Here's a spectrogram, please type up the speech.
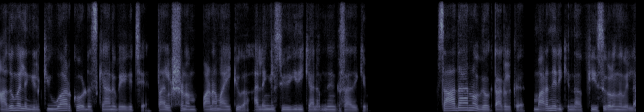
അതുമല്ലെങ്കിൽ ക്യു ആർ കോഡ് സ്കാൻ ഉപയോഗിച്ച് തൽക്ഷണം പണം അയയ്ക്കുക അല്ലെങ്കിൽ സ്വീകരിക്കാനും നിങ്ങൾക്ക് സാധിക്കും. സാധാരണ ഉപയോക്താക്കൾക്ക് മറഞ്ഞിരിക്കുന്ന ഫീസുകളൊന്നുമില്ല.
